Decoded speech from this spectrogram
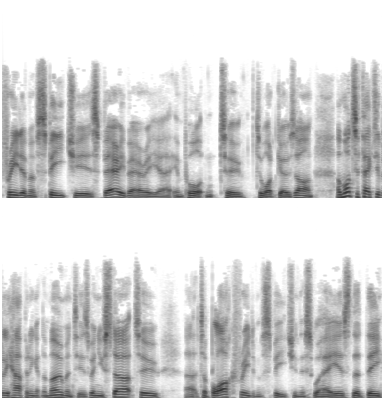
freedom of speech is very, very uh, important to, to what goes on. And what's effectively happening at the moment is when you start to uh, to block freedom of speech in this way is that the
